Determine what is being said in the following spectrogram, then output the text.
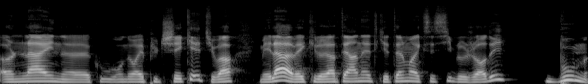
online euh, où on aurait pu checker, tu vois. Mais là avec l'internet qui est tellement accessible aujourd'hui, boum,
